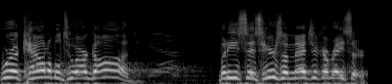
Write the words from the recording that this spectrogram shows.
We're accountable to our God. But he says, here's a magic eraser.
